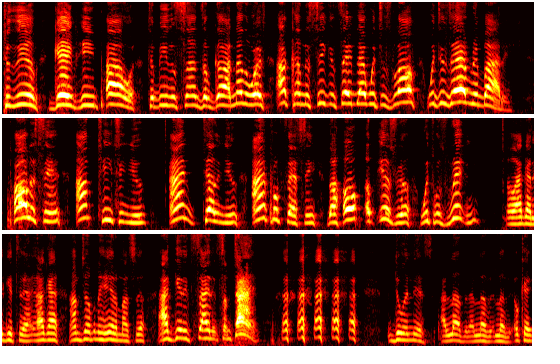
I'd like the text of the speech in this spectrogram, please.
to them gave he power to be the sons of God. In other words, I come to seek and save that which is lost, which is everybody. Paul is saying, I'm teaching you I'm telling you, I'm professing the hope of Israel, which was written. Oh, I got to get to that. I got. I'm jumping ahead of myself. I get excited sometimes doing this. I love it. I love it. Love it. Okay.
